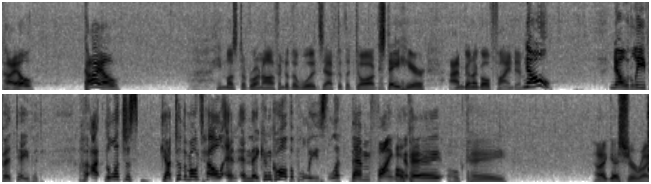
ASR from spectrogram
Kyle? Kyle! He must have run off into the woods after the dog. Stay here. I'm going to go find him. No, no, leave it, David. I, let's just get to the motel and, and they can call the police. Let them find him. Okay, okay. I guess you're right.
